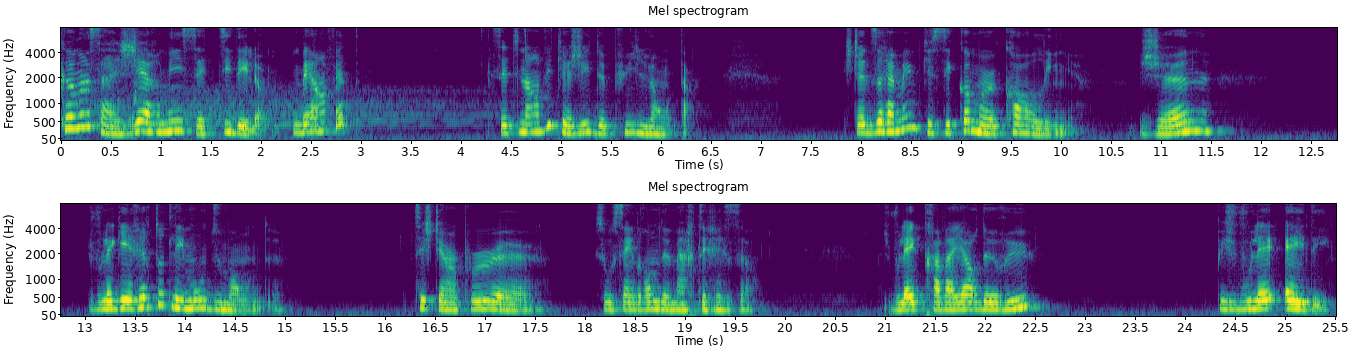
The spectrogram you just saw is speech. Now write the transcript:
comment ça a germé cette idée-là? Bien, en fait, c'est une envie que j'ai depuis longtemps. Je te dirais même que c'est comme un calling. Jeune, je voulais guérir tous les maux du monde. Tu sais, j'étais un peu euh, sous le syndrome de Mère Teresa. Je voulais être travailleur de rue, puis je voulais aider.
